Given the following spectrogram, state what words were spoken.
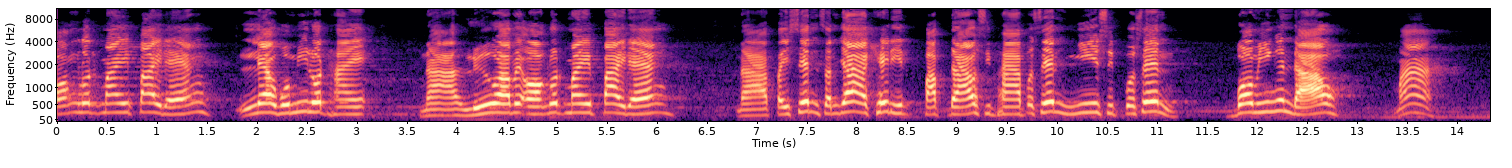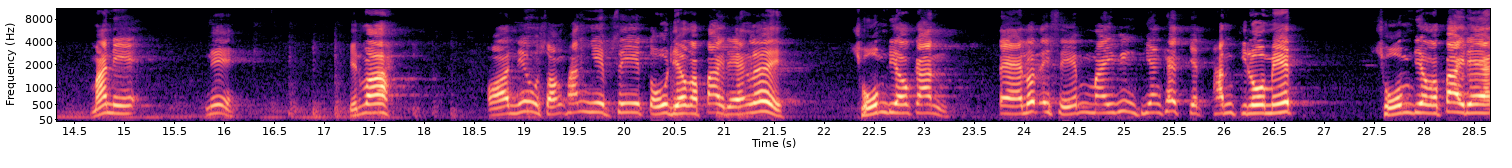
องรถไม่ป้ายแดง แล้วบ่มีรถให้นะหรือว่าไปออกรถไม่ป้ายแดงนะไปเส้นสัญญาเครดิตปรับดาว 15% 20%บ่มีเงินดาว มา มานี่ นี่ เห็นว่าออนิว2024ตัวเดียวกับป้ายแดงเลย โฉมเดียวกัน แต่รถไอเสมไม่วิ่งเพียงแค่ 7,000 กิโลเมตร โฉมเดียวกับป้ายแดง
